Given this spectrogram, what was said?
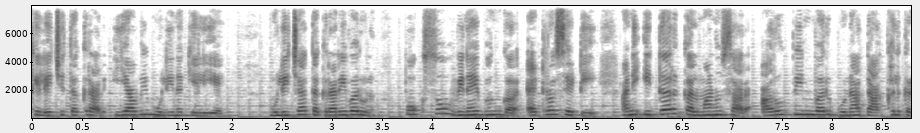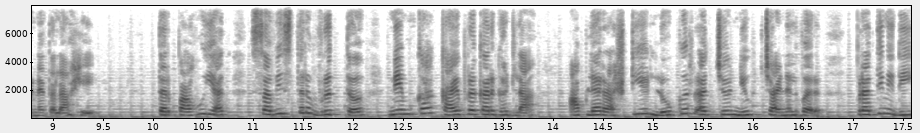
केल्याची तक्रार यावेळी मुलीनं केली आहे मुलीच्या तक्रारीवरून पोक्सो विनयभंग अॅट्रॉसिटी आणि इतर कलमानुसार आरोपींवर गुन्हा दाखल करण्यात आला आहे. तर पाहूयात सविस्तर वृत्त नेमका काय प्रकार घडला? आपल्या राष्ट्रीय लोकराज्य न्यूज चॅनलवर प्रतिनिधी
